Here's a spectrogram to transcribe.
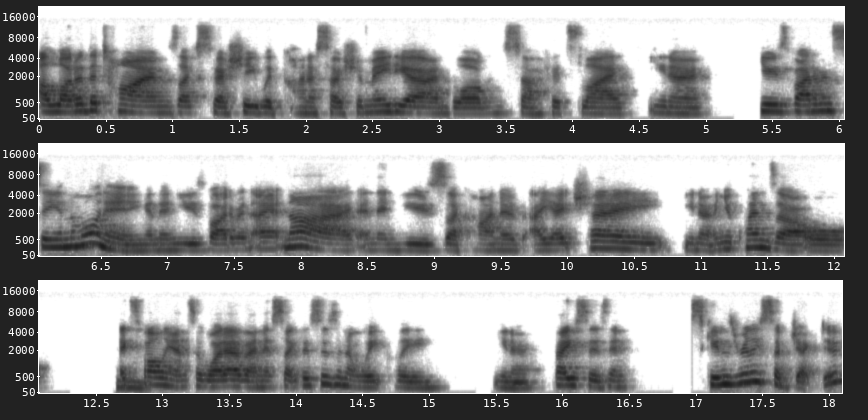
a lot of the times, like especially with kind of social media and blog and stuff, it's like you know use vitamin C in the morning and then use vitamin A at night and then use like kind of AHA, you know, in your cleanser or mm. exfoliants or whatever. And it's like this isn't a weekly, you know, basis and skin's really subjective.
